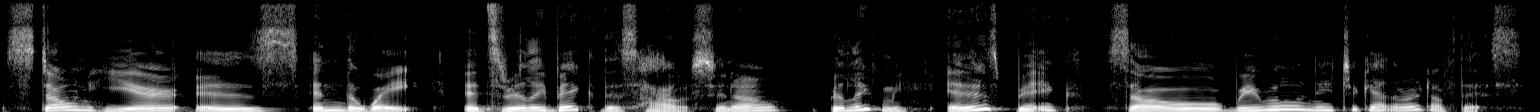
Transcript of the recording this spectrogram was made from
stone here is in the way. It's really big, this house, you know? Believe me, it is big. So we will need to get rid of this.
